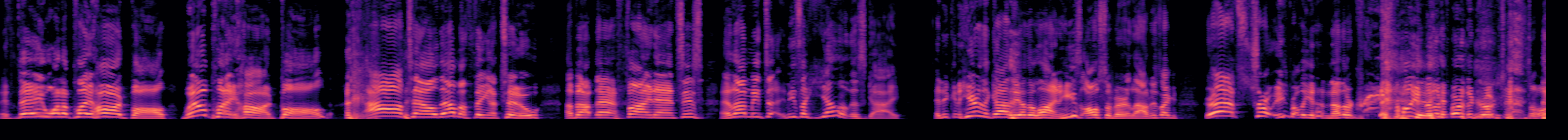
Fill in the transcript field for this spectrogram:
if they want to play hardball, we'll play hardball. I'll tell them a thing or two about their finances. And let me tell And he's like yelling at this guy. And you can hear the guy on the other line. He's also very loud. He's like, that's true. He's probably in another, he's probably another part of the grocery store.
